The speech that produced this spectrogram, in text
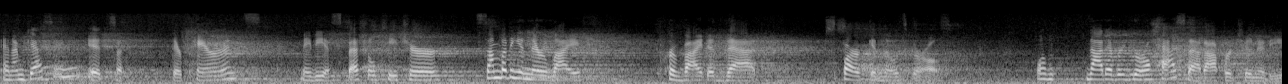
And I'm guessing it's a, their parents, maybe a special teacher, somebody in their life provided that spark in those girls. Well, not every girl has that opportunity.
